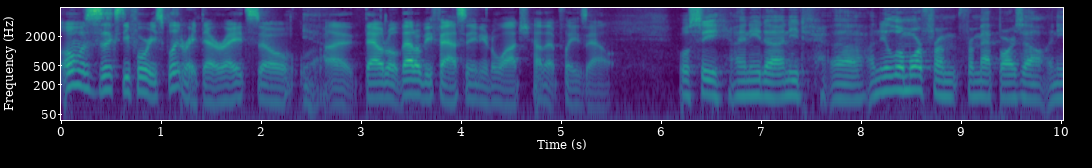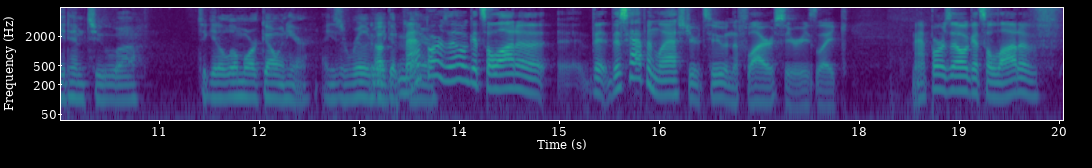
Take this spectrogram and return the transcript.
almost 60-40 split right there, right? So Yeah. uh, that'll that'll be fascinating to watch how that plays out. We'll see. I need uh, I need uh, I need a little more from from Matt Barzal. I need him to uh, to get a little more going here. He's a really really Uh, good Matt player. Barzal gets a lot of. Th- this happened last year too in the Flyer series. Like Matt Barzal gets a lot of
